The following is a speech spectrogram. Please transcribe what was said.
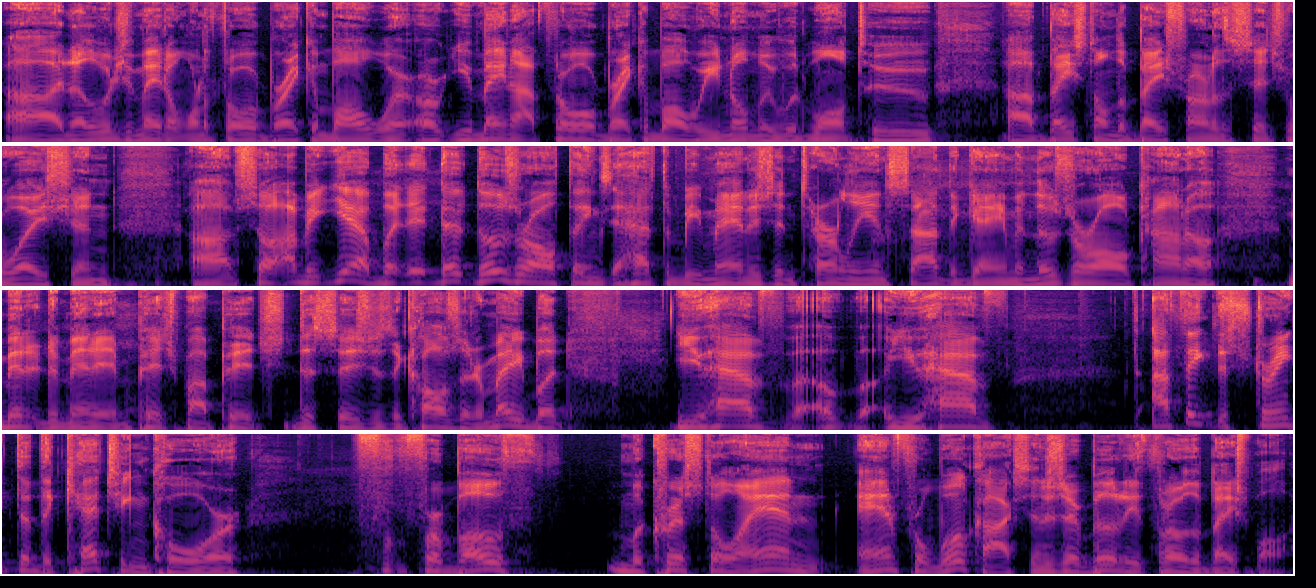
Uh, in other words, you may not want to throw a breaking ball where, or you may not throw a breaking ball where you normally would want to, uh, based on the base run of the situation. Uh, so, I mean, yeah, but it, th- those are all things that have to be managed internally inside the game, and those are all kind of minute to minute and pitch by pitch decisions and calls that are made. But you have, uh, you have. I think the strength of the catching core f- for both McChrystal and and for Wilcoxon is their ability to throw the baseball.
